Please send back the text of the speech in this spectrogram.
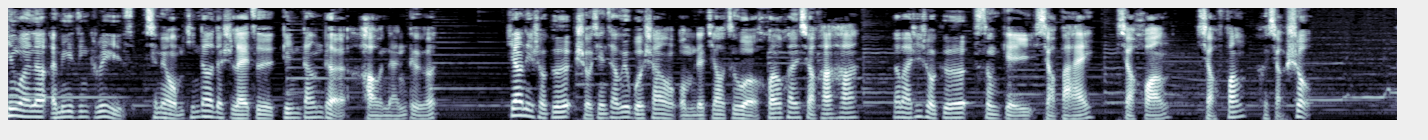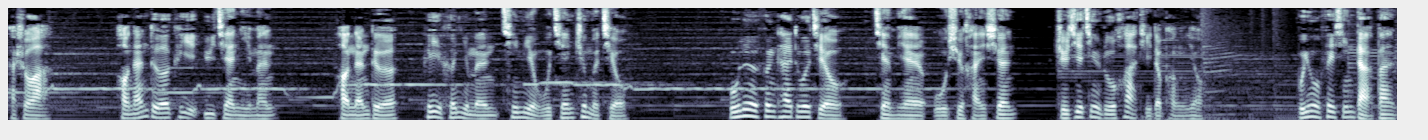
听完了《Amazing Grace》，下面我们听到的是来自叮当的《好难得》。这样的一首歌，首先在微博上，我们的叫做欢欢笑哈哈，要把这首歌送给小白、小黄、小芳和小瘦。他说啊，好难得可以遇见你们，好难得可以和你们亲密无间这么久。无论分开多久，见面无需寒暄，直接进入话题的朋友，不用费心打扮。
